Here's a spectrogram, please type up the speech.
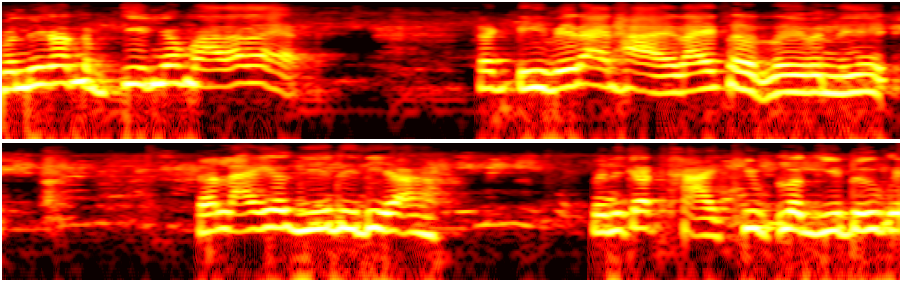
วันนี้ก็ขนมจีนก็มาแล้วแหละชักตีไม่ได้ถ่ายไลฟ์สดเลยวันนี้ แล้วไลฟ์ก็ยีดีเดียววันนี้ก็ถ่ายคลิปลงยูทูบไป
